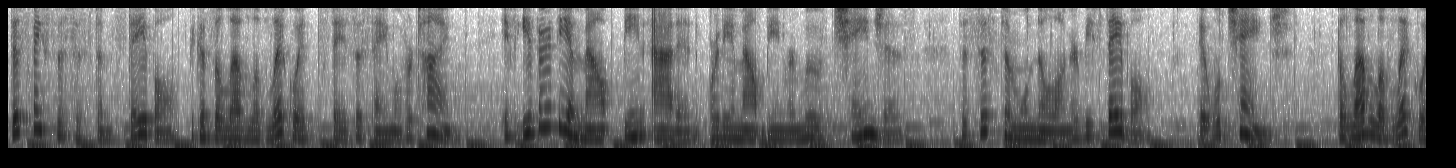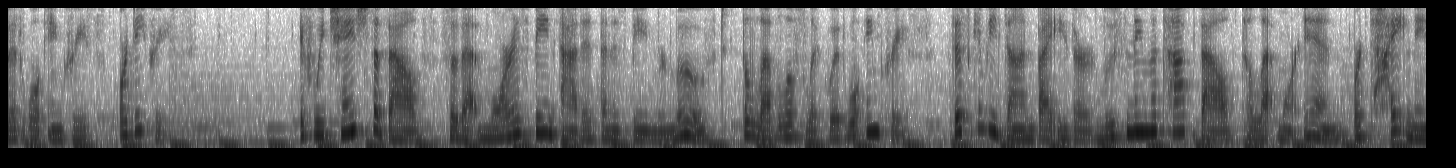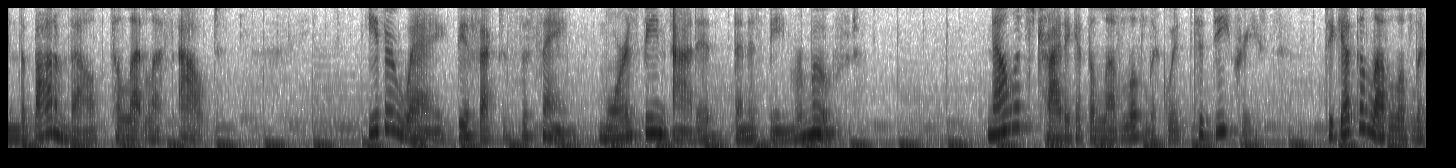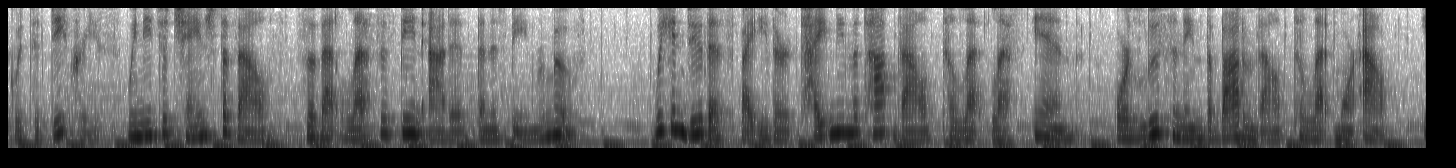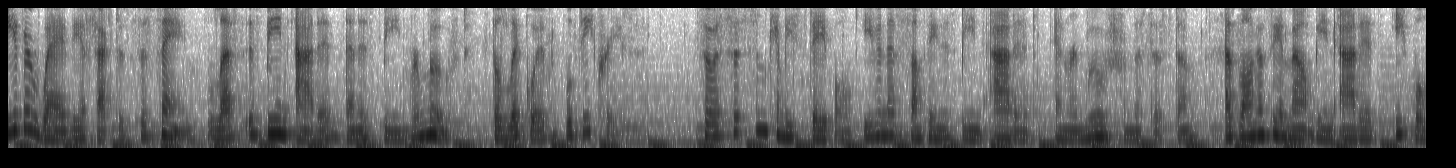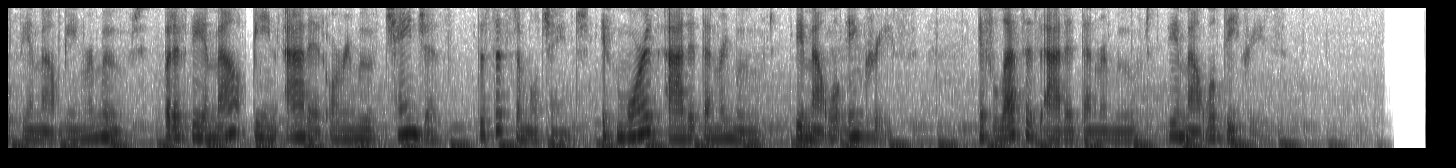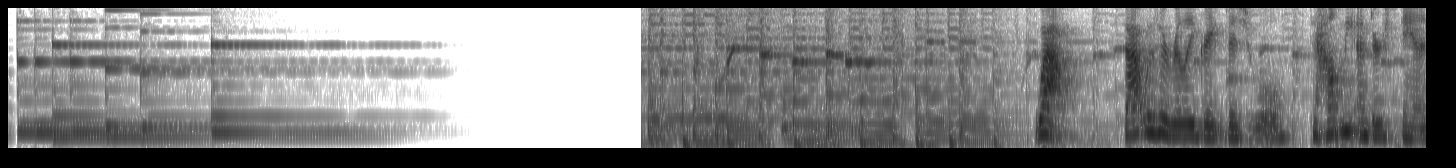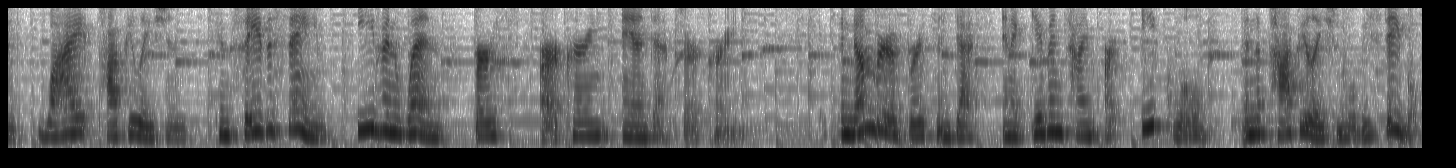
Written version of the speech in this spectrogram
This makes the system stable because the level of liquid stays the same over time. If either the amount being added or the amount being removed changes, the system will no longer be stable. It will change. The level of liquid will increase or decrease. If we change the valves so that more is being added than is being removed, the level of liquid will increase. This can be done by either loosening the top valve to let more in or tightening the bottom valve to let less out. Either way, the effect is the same. More is being added than is being removed. Now let's try to get the level of liquid to decrease. To get the level of liquid to decrease, we need to change the valves so that less is being added than is being removed. We can do this by either tightening the top valve to let less in or loosening the bottom valve to let more out. Either way, the effect is the same. Less is being added than is being removed the liquid will decrease. So a system can be stable even if something is being added and removed from the system, as long as the amount being added equals the amount being removed. But if the amount being added or removed changes, the system will change. If more is added than removed, the amount will increase. If less is added than removed, the amount will decrease. Wow, that was a really great visual to help me understand why populations can say the same even when births are occurring and deaths are occurring. If the number of births and deaths in a given time are equal, then the population will be stable.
